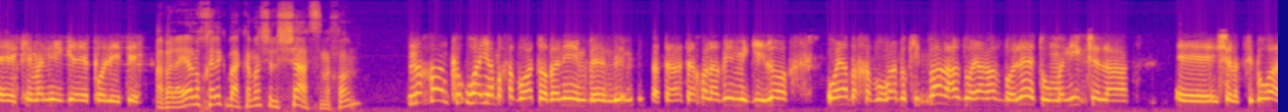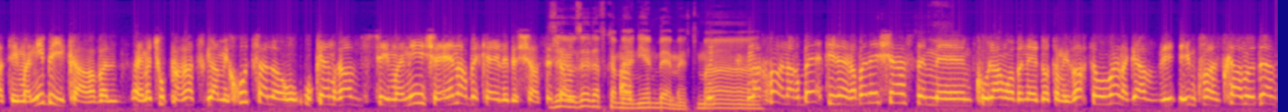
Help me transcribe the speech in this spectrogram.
אה, כמנהיג אה, פוליטי. אבל היה לו חלק בהקמה של ש"ס, נכון? נכון, הוא היה בחבורת רבנים, אתה, אתה יכול להבין מגילו, הוא היה בחבורה הזו, כי כבר אז הוא היה רב בולט, הוא מנהיג של, ה, אה, של הציבור התימני בעיקר, אבל האמת שהוא פרץ גם מחוצה לו, הוא, הוא כן רב תימני שאין הרבה כאלה בש"ס. זהו, זה דווקא מעניין באמת. מה... נכון, הרבה, תראה, רבני ש"ס הם, הם כולם רבני עדות המזרח כמובן, אגב, אם כבר הזכרנו את זה, אז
